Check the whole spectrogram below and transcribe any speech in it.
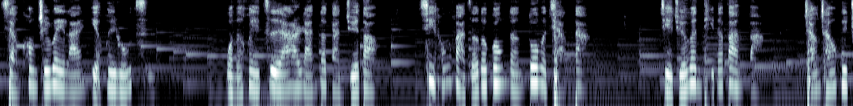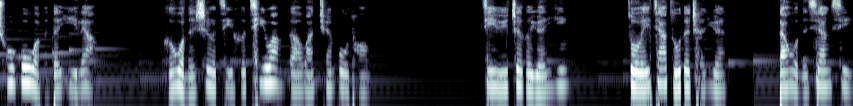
想控制未来，也会如此。我们会自然而然地感觉到，系统法则的功能多么强大。解决问题的办法常常会出乎我们的意料，和我们设计和期望的完全不同。基于这个原因，作为家族的成员，当我们相信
